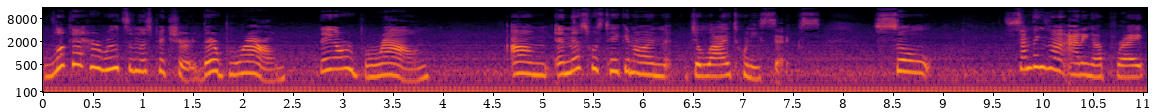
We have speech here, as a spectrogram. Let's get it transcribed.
Look at her roots in this picture. They're brown. They are brown. Um, and this was taken on July 26th. So something's not adding up right.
